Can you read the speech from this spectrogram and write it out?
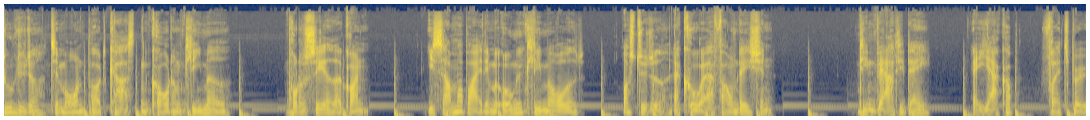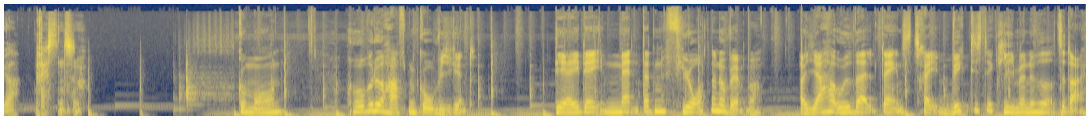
Du lytter til morgenpodcasten Kort om klimaet, produceret af Grøn, i samarbejde med Unge Klimarådet og støttet af KR Foundation. Din vært i dag er Jakob Fredsbøger Christensen. Godmorgen. Håber du har haft en god weekend. Det er i dag mandag den 14. november, og jeg har udvalgt dagens tre vigtigste klimanyheder til dig.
